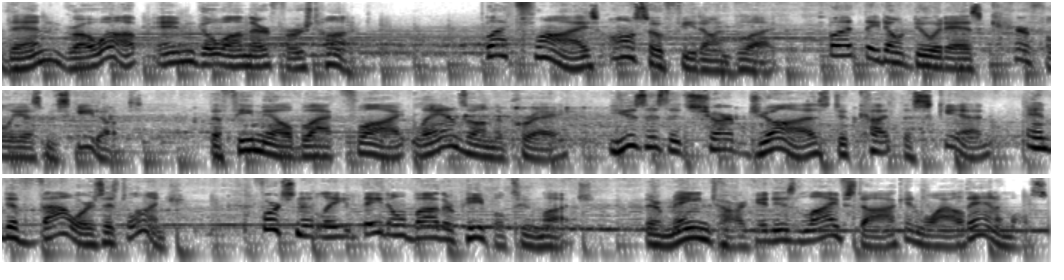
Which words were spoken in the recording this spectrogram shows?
then grow up and go on their first hunt. Black flies also feed on blood, but they don't do it as carefully as mosquitoes. The female black fly lands on the prey, uses its sharp jaws to cut the skin, and devours its lunch. Fortunately, they don't bother people too much. Their main target is livestock and wild animals.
